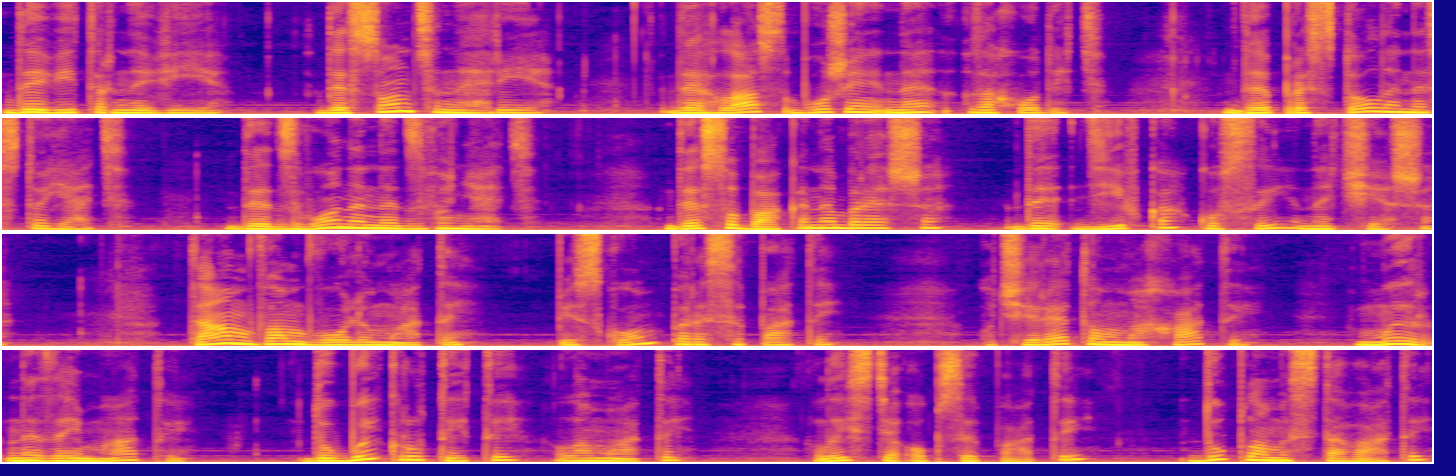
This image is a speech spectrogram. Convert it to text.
де вітер не віє, де сонце не гріє, де глас Божий не заходить, де престоли не стоять, де дзвони не дзвонять, де собака не бреше, де дівка коси не чеше. Там вам волю мати, піском пересипати, очеретом махати, мир не займати, дуби крутити, ламати, листя обсипати, дуплами ставати,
